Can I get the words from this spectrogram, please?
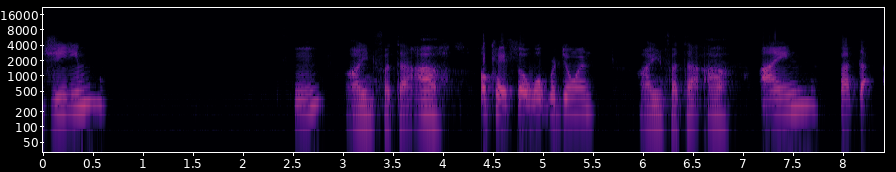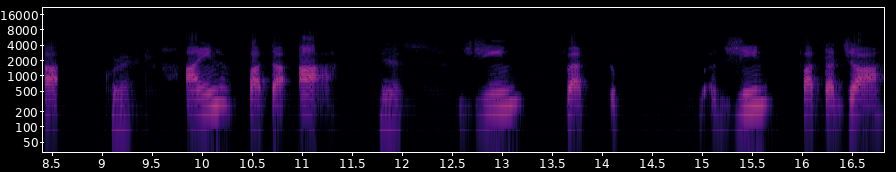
Jim. Hmm? Ain fatah ah. Okay, so what we're doing, Ain fatah ah. Ain, Fata, A. Correct. Ain, Fata, A. Yes. Fat, Jin, Fata, Ja,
